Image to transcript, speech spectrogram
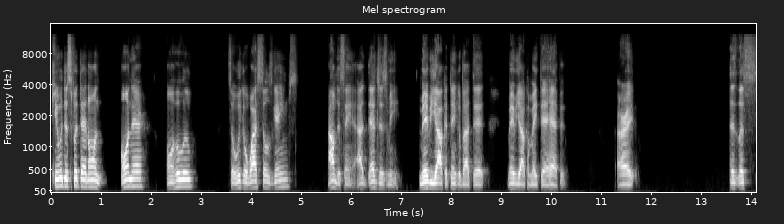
Can we just put that on on there on Hulu so we can watch those games? I'm just saying, I, that's just me. Maybe y'all could think about that maybe y'all can make that happen. All right. Let's.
